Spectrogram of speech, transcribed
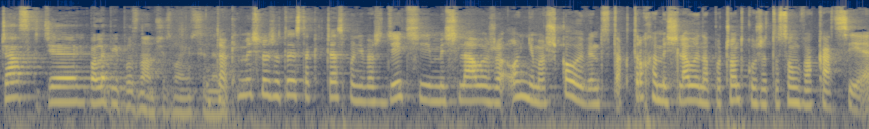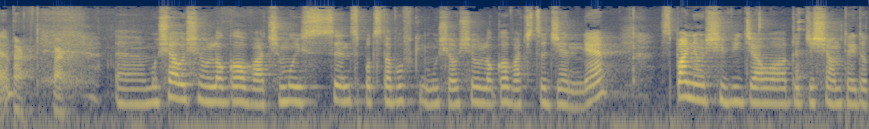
czas, gdzie chyba lepiej poznałam się z moim synem. Tak, i myślę, że to jest taki czas, ponieważ dzieci myślały, że on nie ma szkoły, więc tak trochę myślały na początku, że to są wakacje. Tak, tak. E, musiały się logować. Mój syn z podstawówki musiał się logować codziennie. Z panią się widziało od 10 do,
